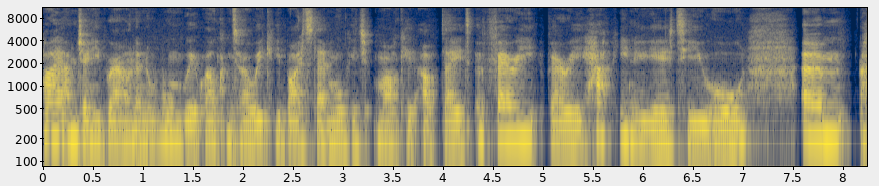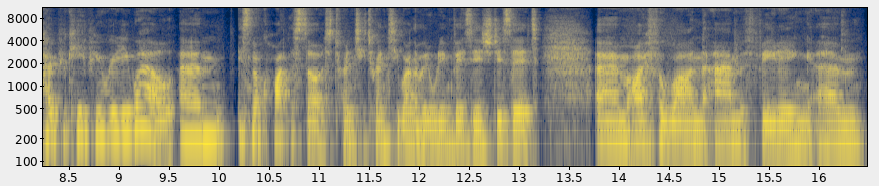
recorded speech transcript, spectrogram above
Hi, I'm Jenny Brown, and a warm welcome to our weekly buy to let mortgage market update. A very, very happy new year to you all. Um, I hope you're keeping really well. Um, it's not quite the start to 2021 that we'd all envisaged, is it? Um, I, for one, am feeling um,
